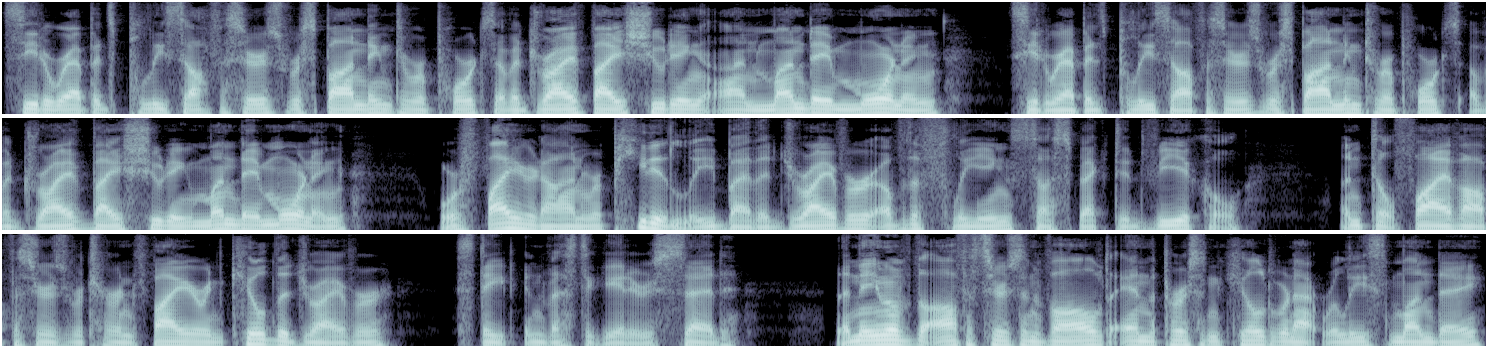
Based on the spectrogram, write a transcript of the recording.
Cedar Rapids police officers responding to reports of a drive by shooting on Monday morning. Cedar Rapids police officers responding to reports of a drive by shooting Monday morning were fired on repeatedly by the driver of the fleeing suspected vehicle until five officers returned fire and killed the driver, state investigators said. The name of the officers involved and the person killed were not released Monday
